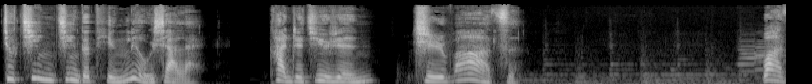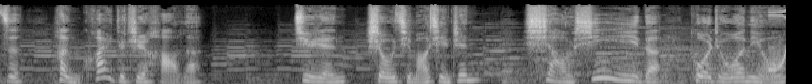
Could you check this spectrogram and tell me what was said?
就静静的停留下来，看着巨人织袜子。袜子很快就织好了。巨人收起毛线针，小心翼翼的拖着蜗牛，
